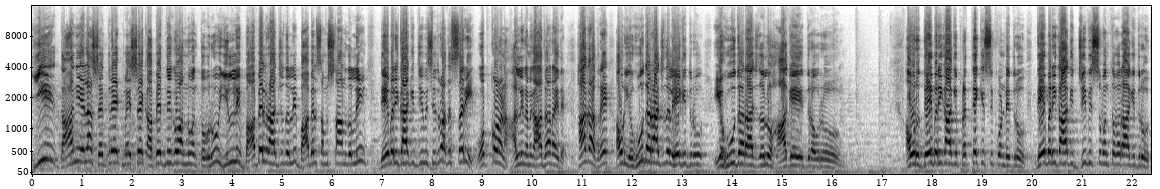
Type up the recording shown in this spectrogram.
ಈ ದಾನಿಯೇಲ ಸೆದ್ರೇಕ್ ಮೆಸೇಕ್ ಅಬೆದ್ನಿಗೋ ಅನ್ನುವಂಥವರು ಇಲ್ಲಿ ಬಾಬೆಲ್ ರಾಜ್ಯದಲ್ಲಿ, ಬಾಬೆಲ್ ಸಂಸ್ಥಾನದಲ್ಲಿ ದೇವರಿಗಾಗಿ ಜೀವಿಸಿದ್ರು. ಅದು ಸರಿ, ಒಪ್ಕೊಳ್ಳೋಣ, ಅಲ್ಲಿ ನಮಗೆ ಆಧಾರ ಇದೆ. ಹಾಗಾದ್ರೆ ಅವರು ಯಹೂದ ರಾಜ್ಯದಲ್ಲಿ ಹೇಗಿದ್ರು? ಯಹೂದ ರಾಜ್ಯದಲ್ಲೂ ಹಾಗೇ ಇದ್ರು ಅವರು. ಅವರು ದೇವರಿಗಾಗಿ ಪ್ರತ್ಯೇಕಿಸಿಕೊಂಡಿದ್ರು, ದೇವರಿಗಾಗಿ ಜೀವಿಸುವಂತವರಾಗಿದ್ರು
